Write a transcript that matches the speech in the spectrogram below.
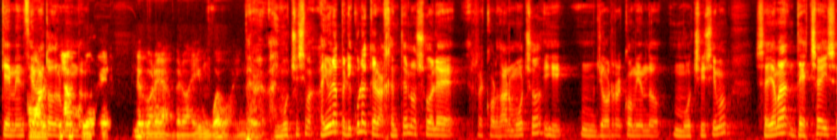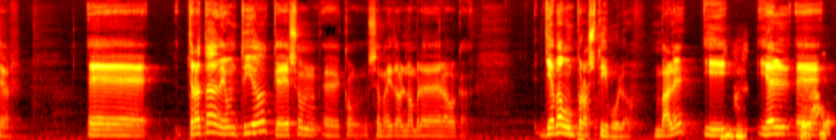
que menciona todo el mundo de Corea, pero hay un huevo. Hay, un pero hay muchísima. Hay una película que la gente no suele recordar mucho y yo recomiendo muchísimo. Se llama The Chaser. Eh, trata de un tío que es un. Eh, se me ha ido el nombre de la boca. Lleva un prostíbulo, ¿vale? Y, y él. Eh,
